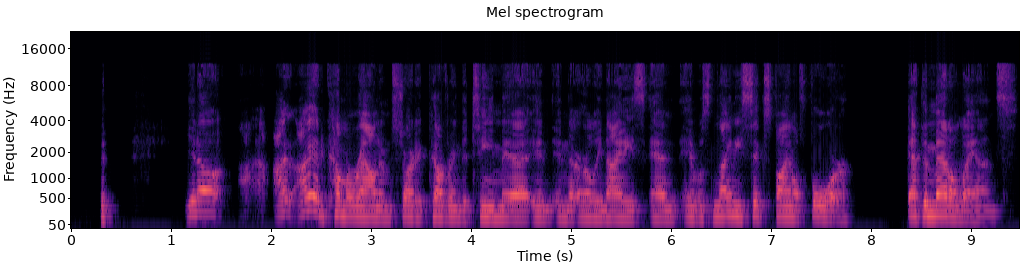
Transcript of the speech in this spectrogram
you know, I, I had come around and started covering the team uh, in in the early '90s, and it was '96 Final Four at the Meadowlands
